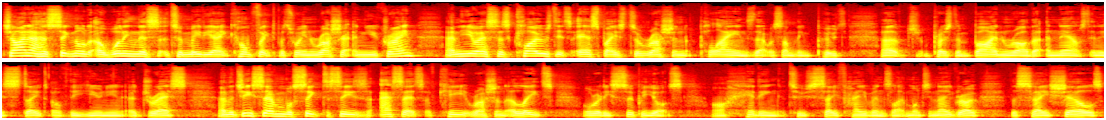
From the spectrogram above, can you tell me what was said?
China has signaled a willingness to mediate conflict between Russia and Ukraine, and the US has closed its airspace to Russian planes. That was something Putin, uh, President Biden rather announced in his State of the Union address. And the G7 will seek to seize assets of key Russian elites. Already, super yachts are heading to safe havens like Montenegro, the Seychelles,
